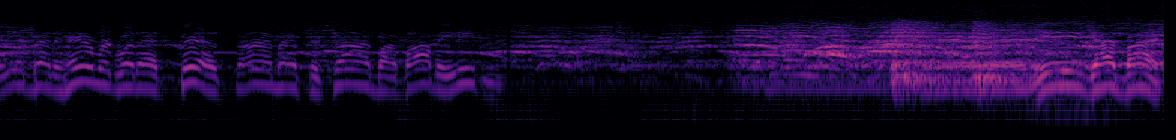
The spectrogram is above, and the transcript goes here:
He had been hammered with that fist time after time by Bobby Eaton. And he got back.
